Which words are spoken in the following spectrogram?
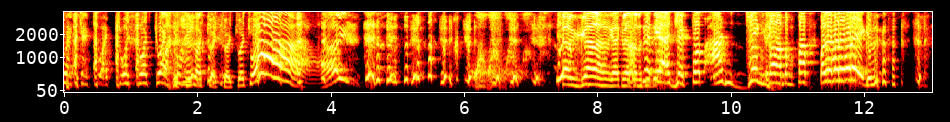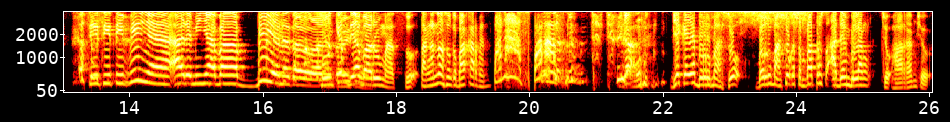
Cuat, cuat, cuat, cuat, cuat, cuat, cuat, cuat, cuat, cuat, cuat, cuat. Ya enggak lah, enggak kelihatan Terus dia kayak jackpot anjing salah tempat. Balik balik balik gitu. CCTV-nya ada minyak babi Anda tahu. Mungkin dia baru masuk, tangannya langsung kebakar men. Panas, panas. Enggak, dia kayak baru masuk, baru masuk ke tempat terus ada yang bilang, "Cuk, haram, Cuk."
